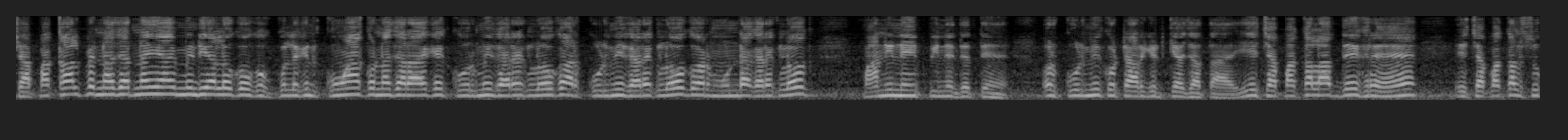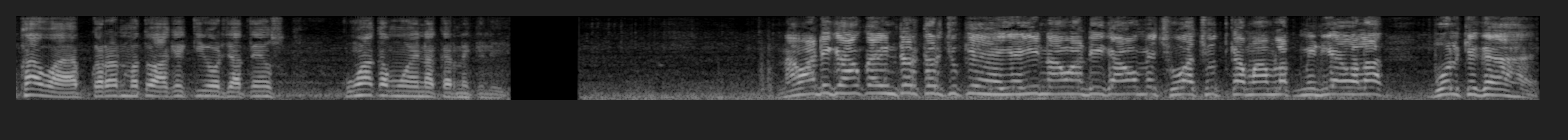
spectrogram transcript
चापाकल पे नज़र नहीं आए मीडिया लोगों को लेकिन कुआँ को नज़र आ गए कुर्मी घरक लोग और कुर्मी घरक लोग और मुंडा घरक लोग पानी नहीं पीने देते हैं और कुर्मी को टारगेट किया जाता है। ये चापाकल आप देख रहे हैं, ये चापाकल सूखा हुआ है। अब करण महतो आगे की ओर जाते हैं उस कुआँ का मुआयना करने के लिए। नावाडी गाँव का इंटर कर चुके हैं। यही नावाडी गाँव में छुआछूत का मामला मीडिया वाला बोल के गया है।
